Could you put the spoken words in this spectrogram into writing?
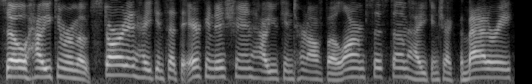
So, how you can remote start it, how you can set the air condition, how you can turn off the alarm system, how you can check the battery.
